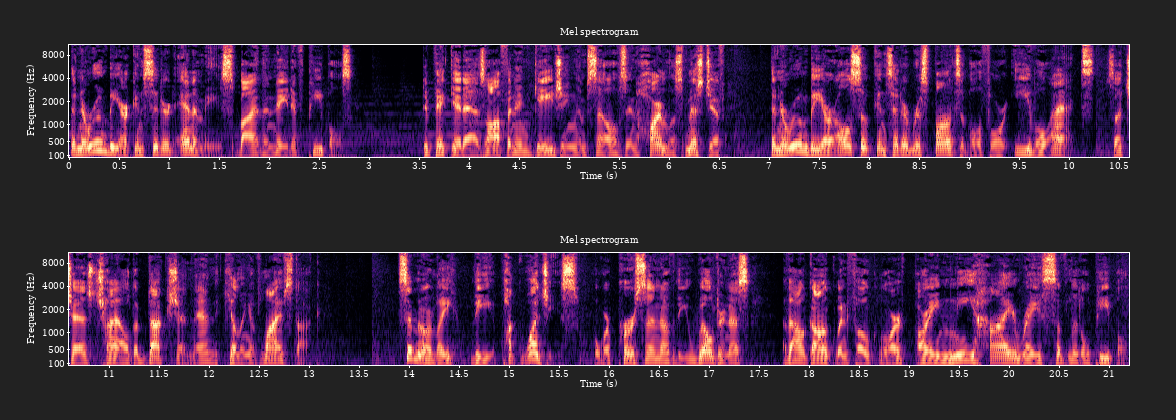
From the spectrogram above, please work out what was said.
the Narumbi are considered enemies by the native peoples. Depicted as often engaging themselves in harmless mischief, the Narumbi are also considered responsible for evil acts such as child abduction and the killing of livestock. Similarly, the Pukwudgies, or person of the wilderness, of Algonquin folklore are a knee-high race of little people.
